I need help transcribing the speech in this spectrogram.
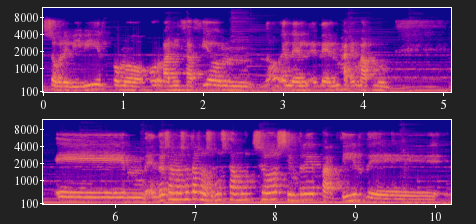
sobrevivir como organización ¿no? en, el, mare magnum. Eh, entonces a nosotros nos gusta mucho siempre partir de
